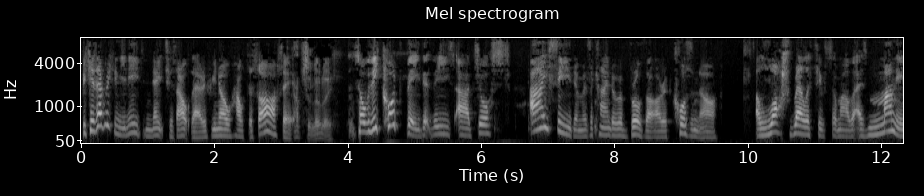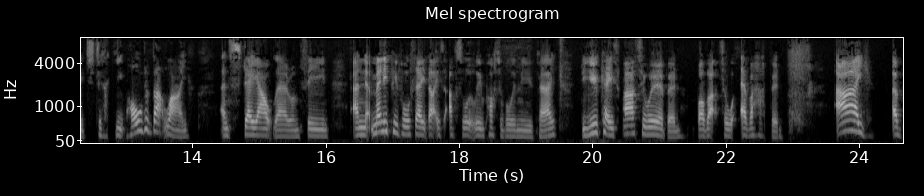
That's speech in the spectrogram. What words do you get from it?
because everything you need in nature's out there if you know how to source it. Absolutely. So they could be that these are just, I see them as a kind of a brother or a cousin or a lost relative somehow that has managed to keep hold of that life and stay out there unseen. And many people say that is absolutely impossible in the UK. The UK is far too urban for that to ever happen. I have,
